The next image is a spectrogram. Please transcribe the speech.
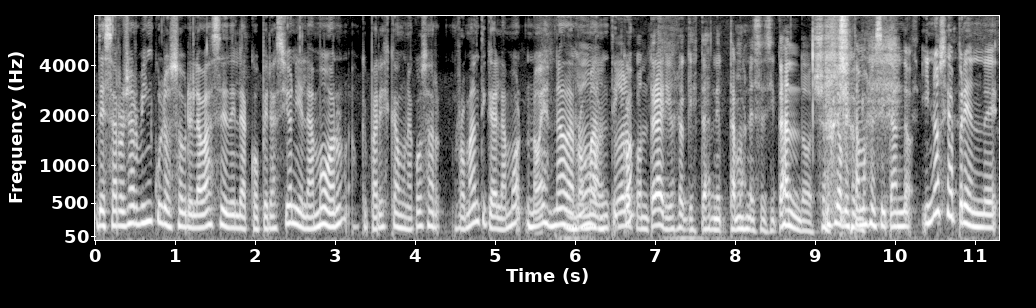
desarrollar vínculos sobre la base de la cooperación y el amor, aunque parezca una cosa romántica, el amor no es nada romántico. Todo lo contrario, es lo que estamos necesitando. es lo que estamos necesitando. Y no se aprende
